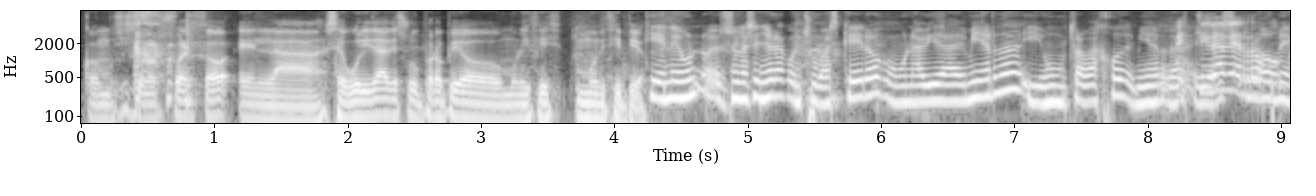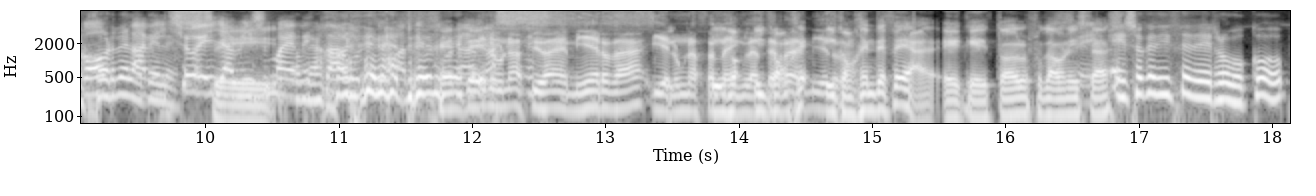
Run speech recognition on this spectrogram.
con muchísimo esfuerzo en la seguridad de su propio munici- municipio. Tiene un, es una señora con chubasquero, con una vida de mierda y un trabajo de mierda. Vestida de lo Robocop, mejor de la ha tele. dicho ella Sí. misma en Lo esta mejor de la última. En una ciudad de mierda y en una Y zona de con, y con Inglaterra de mierda. y con gente fea, eh, que todos los protagonistas... Eso que dice de Robocop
